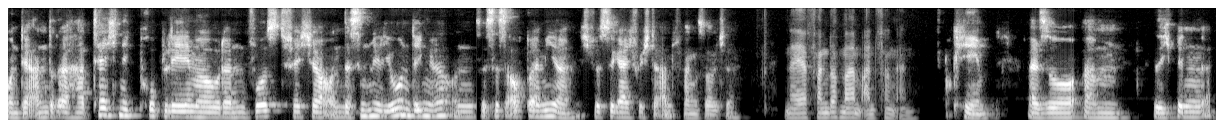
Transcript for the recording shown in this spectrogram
Und der andere hat Technikprobleme oder einen Wurstfächer. Und das sind Millionen Dinge. Und das ist auch bei mir. Ich wüsste gar nicht, wo ich da anfangen sollte. Naja, fang doch mal am Anfang an. Okay, also, ähm, also ich bin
